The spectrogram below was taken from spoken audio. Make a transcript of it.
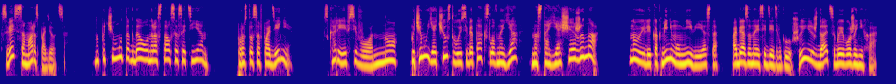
связь сама распадется. Но почему тогда он расстался с Этьен? Просто совпадение? Скорее всего, но почему я чувствую себя так, словно я настоящая жена? Ну или как минимум невеста, обязанная сидеть в глуши и ждать своего жениха.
